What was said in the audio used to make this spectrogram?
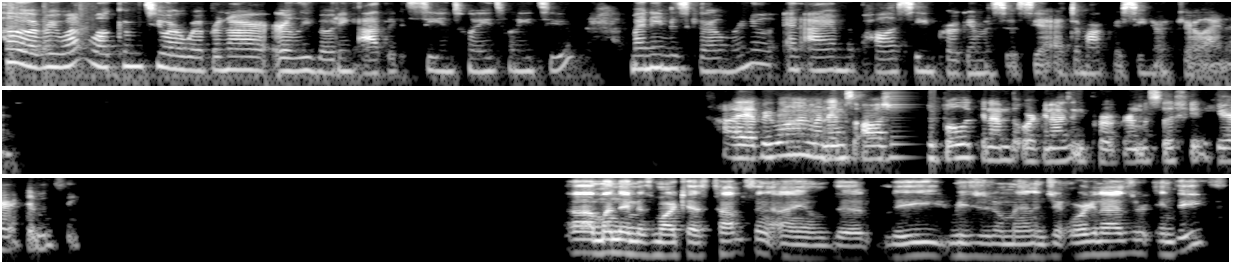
Hello, everyone. Welcome to our webinar, Early Voting Advocacy in 2022. My name is Carol Murno, and I am the Policy and Program Associate at Democracy North Carolina. Hi, everyone. My name is Aja Bullock, and I'm the Organizing Program Associate here at DMC. Uh, my name is Marquez Thompson. I am the lead regional managing organizer in these.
